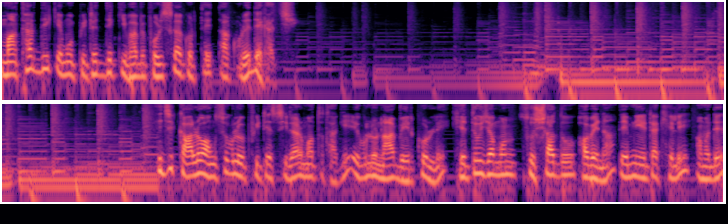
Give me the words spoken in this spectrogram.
মাথার দিক এবং পিঠের দিক কীভাবে পরিষ্কার করতে তা করে দেখাচ্ছি। এই যে কালো অংশগুলো পিঠের শিরার মতো থাকে, এগুলো না বের করলে খেতেও যেমন সুস্বাদু হবে না, তেমনি এটা খেলে আমাদের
